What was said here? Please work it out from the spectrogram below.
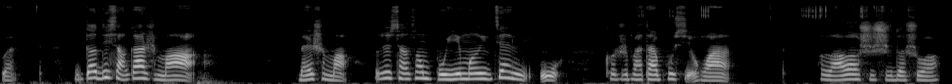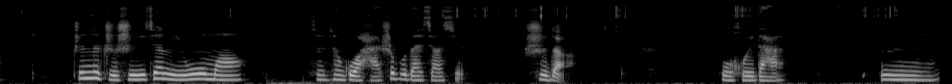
问：“你到底想干什么？”“没什么，我就想送捕一萌一件礼物，可是怕他不喜欢。”我老老实实的说：“真的只是一件礼物吗？”香香果还是不太相信。“是的。”我回答。“嗯，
